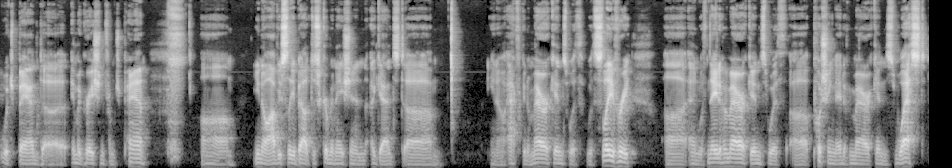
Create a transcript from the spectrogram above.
which banned uh, immigration from Japan. Um, you know, obviously about discrimination against, um, you know, African Americans with with slavery, uh, and with Native Americans with uh, pushing Native Americans west.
